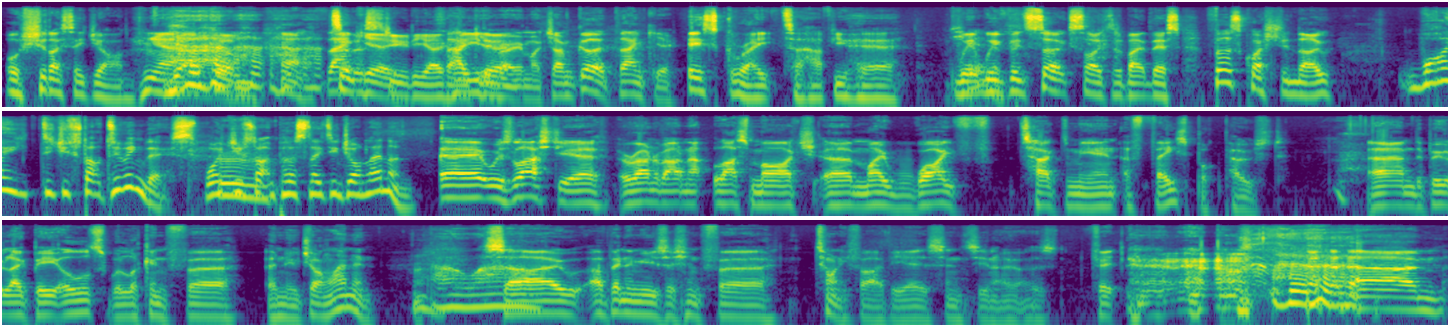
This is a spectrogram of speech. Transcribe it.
or should I say John? Yeah. Welcome Thank to the you. studio. Thank How you, you doing? very much. I'm good. Thank you. It's great to have you here. We, Cheers. we've been so excited about this. First question though, why did you start doing this? Why did you start impersonating John Lennon? Uh, it was last year, around about na- last March. Uh, my wife tagged me in a Facebook post. Um, the Bootleg Beatles were looking for a new John Lennon. Oh, wow. So I've been a musician for 25 years since you know I was fit. um,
